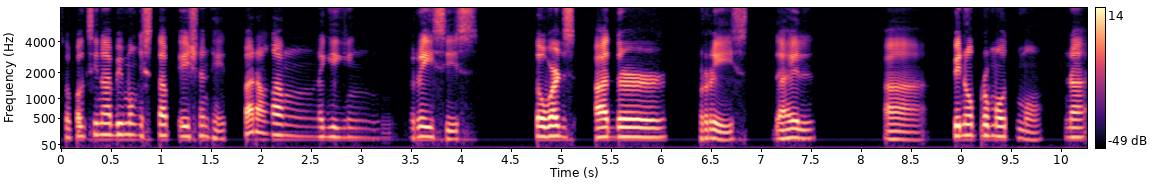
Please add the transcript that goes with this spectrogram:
So, pag sinabi mong stop Asian hate, parang kang nagiging racist towards other race dahil ah, pinopromote mo na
